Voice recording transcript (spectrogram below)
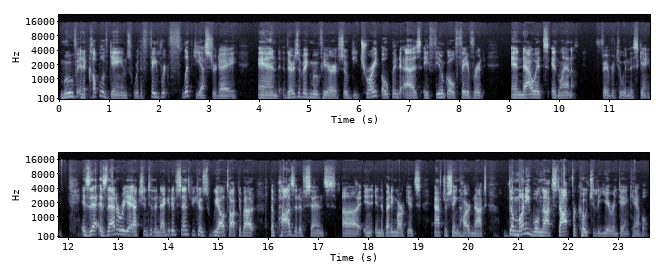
move in a couple of games where the favorite flipped yesterday, and there's a big move here. So Detroit opened as a field goal favorite, and now it's Atlanta favorite to win this game. Is that is that a reaction to the negative sense? Because we all talked about the positive sense uh, in in the betting markets after seeing Hard Knocks. The money will not stop for Coach of the Year and Dan Campbell.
